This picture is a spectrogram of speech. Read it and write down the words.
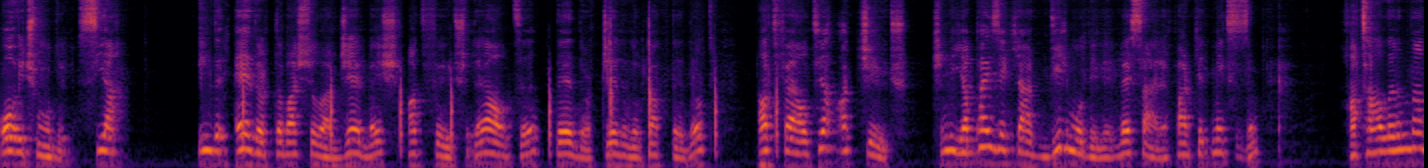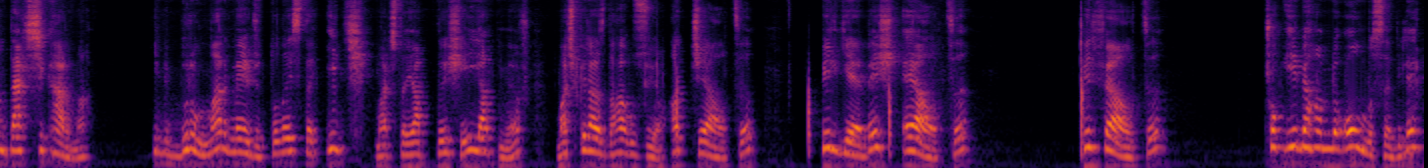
O3 modülü siyah. Şimdi E4 ile başlıyorlar. C5, at F3, D6, D4, C4, at D4, at F6'ya at C3. Şimdi yapay zeka dil modeli vesaire fark etmeksizin hatalarından ders çıkarma gibi durumlar mevcut. Dolayısıyla ilk maçta yaptığı şeyi yapmıyor. Maç biraz daha uzuyor. At C6, fil G5, E6, fil F6. Çok iyi bir hamle olmasa bile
